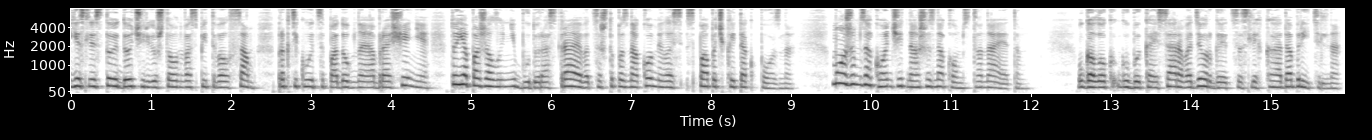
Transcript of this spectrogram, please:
Если с той дочерью, что он воспитывал сам, практикуется подобное обращение, то я, пожалуй, не буду расстраиваться, что познакомилась с папочкой так поздно. Можем закончить наше знакомство на этом. Уголок губы Кайсарова дергается слегка одобрительно.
